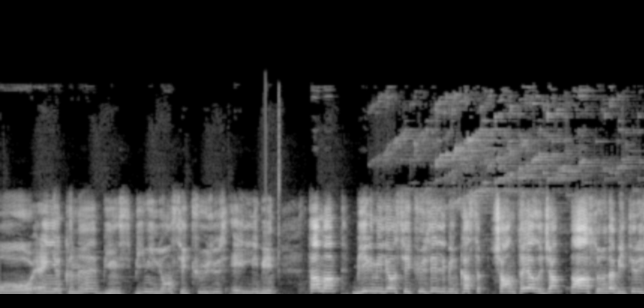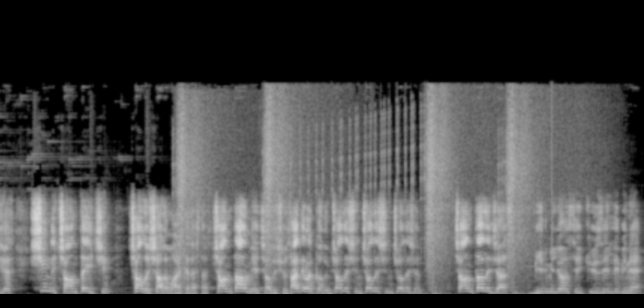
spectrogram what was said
O en yakını 1, 1 milyon 850 bin. Tamam 1 milyon 850 bin kasıp çantayı alacağım. Daha sonra da bitireceğiz. Şimdi çanta için çalışalım arkadaşlar. Çanta almaya çalışıyoruz. Hadi bakalım çalışın çalışın çalışın. Çanta alacağız. 1 milyon 850 bine.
